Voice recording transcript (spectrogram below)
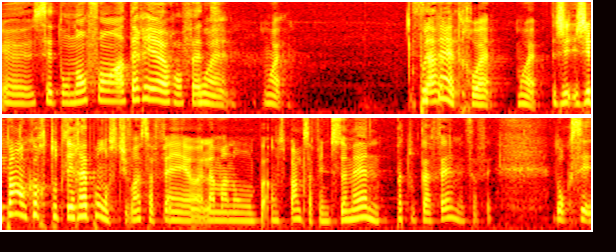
euh, c'est ton enfant intérieur en fait. Ouais, ouais. Peut-être, ouais. Ouais, j'ai pas encore toutes les réponses, tu vois. Ça fait, euh, là maintenant, on, se parle, ça fait une semaine, pas tout à fait, mais ça fait. Donc c'est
